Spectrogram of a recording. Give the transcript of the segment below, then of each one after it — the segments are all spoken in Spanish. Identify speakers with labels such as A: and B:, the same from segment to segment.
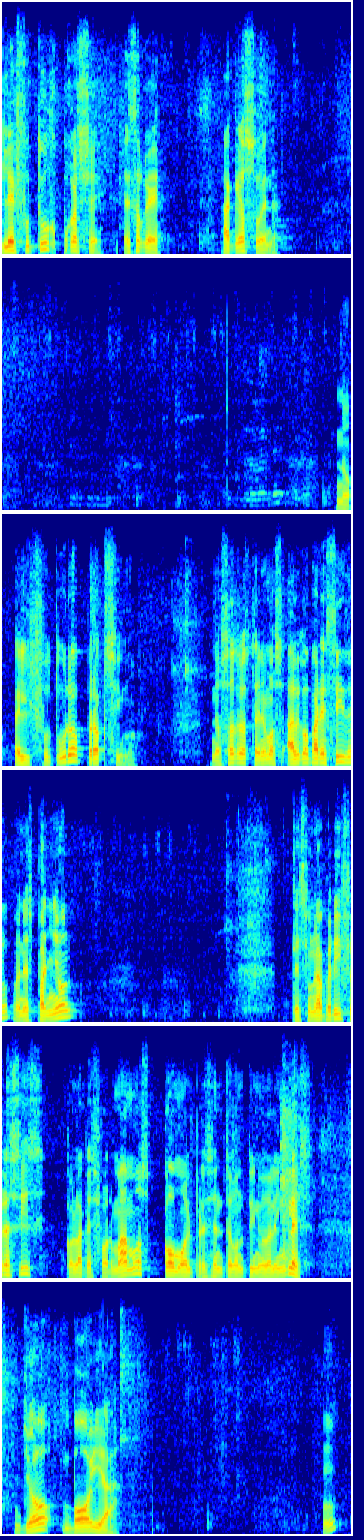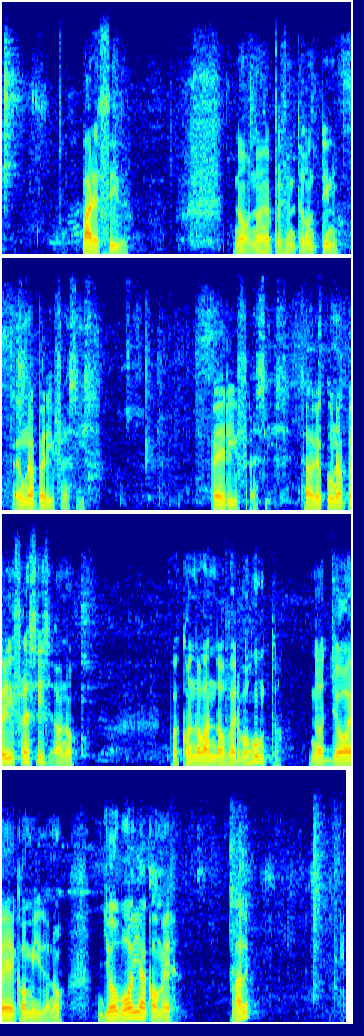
A: Le futur proche. ¿Eso qué es? ¿A qué os suena? No, el futuro próximo. Nosotros tenemos algo parecido en español, que es una perífrasis con la que formamos como el presente continuo del inglés. Yo voy a. ¿Mm? Parecido. No, no es el presente continuo, es una perífrasis. Perífrasis. ¿Sabes lo que es una perífrasis o no? Pues cuando van dos verbos juntos. No yo he comido, no. Yo voy a comer. ¿Vale?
